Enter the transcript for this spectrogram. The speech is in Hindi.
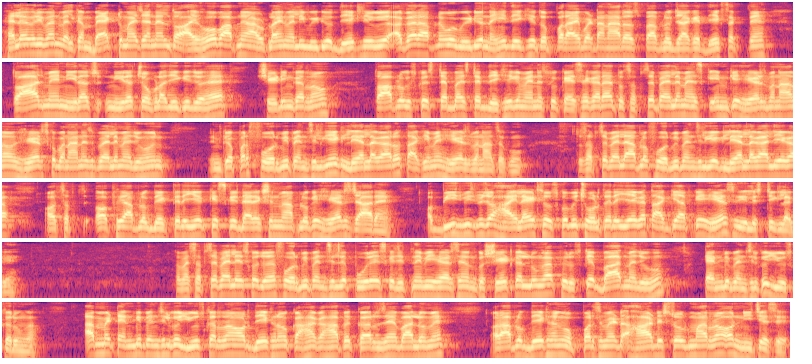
Hello everyone welcome back to my channel तो आई होप आपने आउटलाइन वाली वीडियो देख ली होगी। अगर आपने वो वीडियो नहीं देखी तो ऊपर आई बटन आ रहा है, उस पर आप लोग जाके देख सकते हैं। तो आज मैं नीरज नीरज चोपड़ा जी की जो है शेडिंग कर रहा हूँ। तो आप लोग इसको स्टेप बाय स्टेप देखिए कि मैंने इसको कैसे करा है। तो सबसे पहले मैं इसके, इनके हेयर्स बना रहा हूँ। हेयर्स को बनाने से पहले मैं जो हूँ, इनके ऊपर फोर बी पेंसिल की एक लेयर लगा रहा हूँ ताकि मैं हेयर्स बना सकूँ। तो सबसे पहले आप लोग फोर बी पेंसिल की एक लेयर लगा लिएगा और सब, और फिर आप लोग देखते रहिए किस किस डायरेक्शन में आप लोग के हेयर्स जा रहे हैं। और बीच बीच में जो हाईलाइट्स है, उसको भी छोड़ते रहिएगा ताकि आपके हेयर्स रियलिस्टिक लगें। तो मैं सबसे पहले इसको जो है फोर बी पेंसिल से पूरे इसके जितने भी हेयर्स हैं, उनको शेड कर लूँगा, फिर उसके बाद मैं जो हूँ टेन बी पेंसिल को यूज़ करूँगा। अब मैं टेन बी पेंसिल को यूज़ कर रहा हूँ और देख रहा हूँ कहाँ कहाँ पर कर्व्स हैं बालों में, और आप लोग देख रहे होंगे ऊपर से मैं हार्ड स्ट्रोक मार रहा हूँ और नीचे से,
